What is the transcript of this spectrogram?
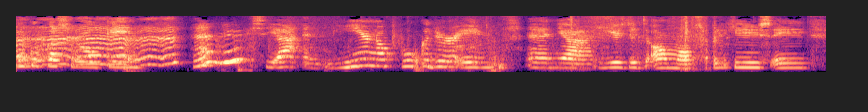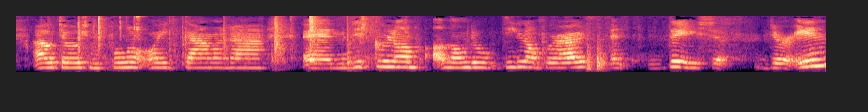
boekenkast er ook in. Hè? Ja, en hier nog boeken erin. En ja, hier zitten allemaal spulletjes in. Auto's, mijn Polaroid camera en mijn discolamp. En dan doe ik die lamp eruit en deze erin.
